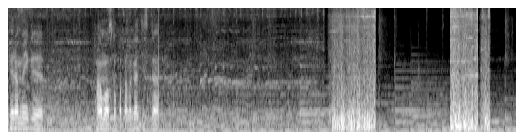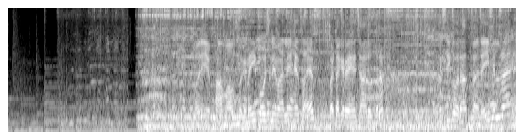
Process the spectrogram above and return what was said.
फिर हमें एक फार्म हाउस का पता लगा जिसका और ये फार्म हाउस तक नहीं पहुँचने वाले हैं शायद भटक रहे हैं चारों तरफ़। किसी को रास्ता नहीं मिल रहा है।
